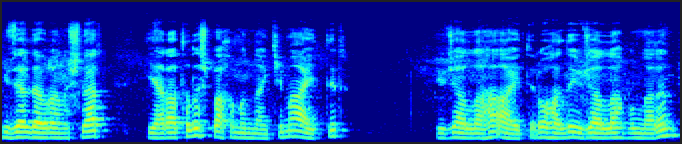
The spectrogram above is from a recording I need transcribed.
güzel davranışlar yaratılış bakımından kime aittir? Yüce Allah'a aittir. O halde Yüce Allah bunların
